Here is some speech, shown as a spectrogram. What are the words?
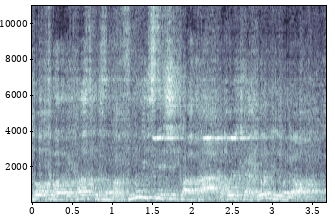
トップ変わって川崎さんは古い選手に変わった残り時間45秒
